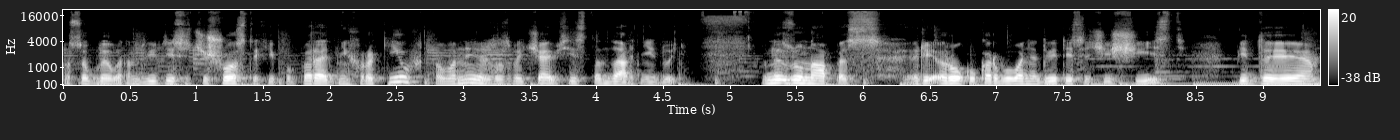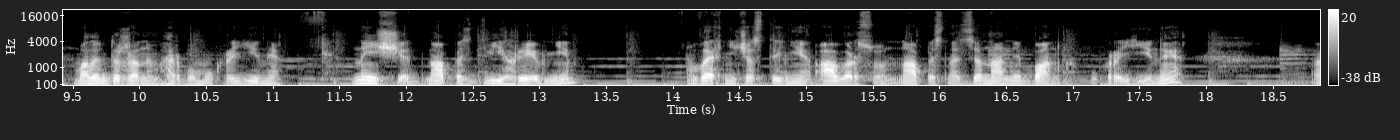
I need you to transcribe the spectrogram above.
особливо там 2006 і попередніх років, то вони зазвичай всі стандартні йдуть. Внизу напис року карбування 2006 під е, малим державним гербом України. Нижче напис 2 гривні. У верхній частині аверсу напис Національний банк України, е,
